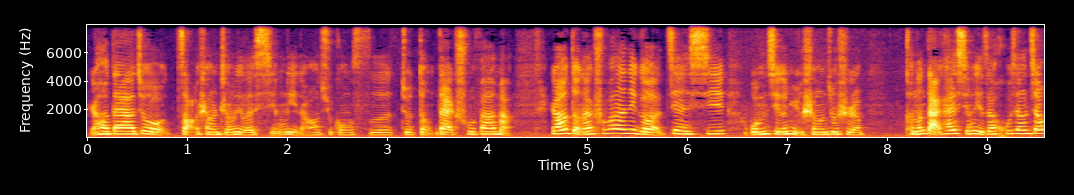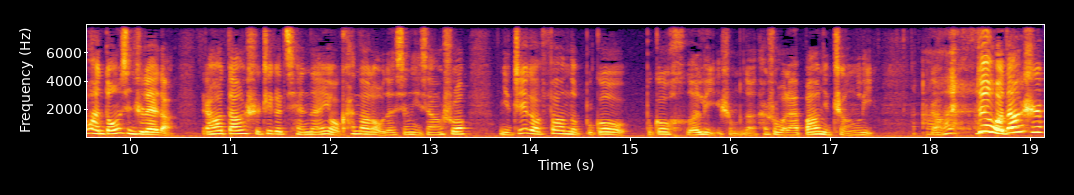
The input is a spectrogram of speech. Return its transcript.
然后大家就早上整理了行李，然后去公司就等待出发嘛。然后等待出发的那个间隙，我们几个女生就是可能打开行李，在互相交换东西之类的。然后当时这个前男友看到了我的行李箱，说你这个放的不够不够合理什么的，他说我来帮你整理。然后对我当时。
